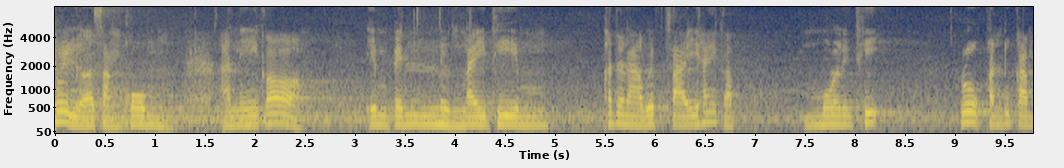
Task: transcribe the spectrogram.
ช่วยเหลือสังคม อันนี้ก็เอ็มเป็นหนึ่งในทีมพัฒนาเว็บไซต์ให้กับมูลนิธิโรคพันธุกรรม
